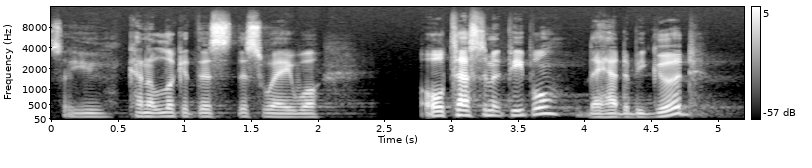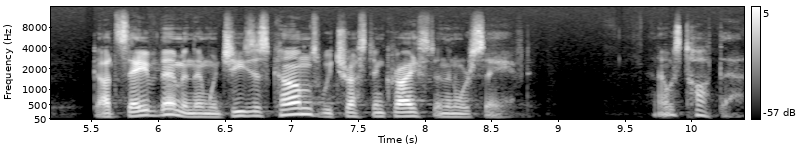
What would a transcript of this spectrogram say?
So you kind of look at this this way. Well, Old Testament people, they had to be good. God saved them. And then when Jesus comes, we trust in Christ and then we're saved. And I was taught that.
